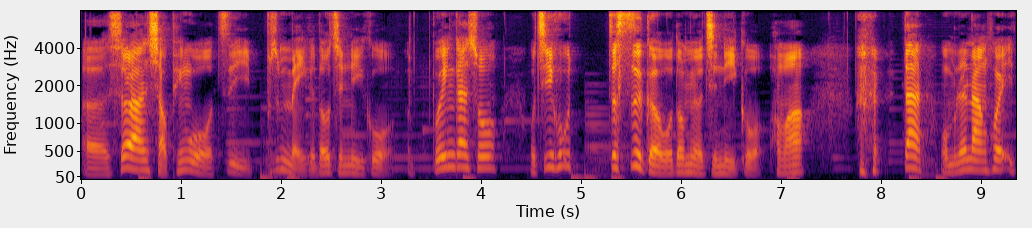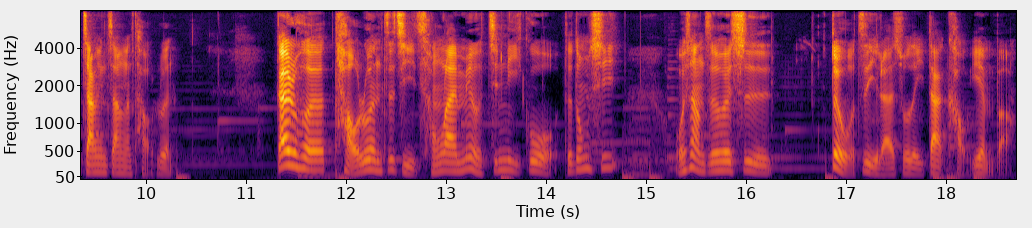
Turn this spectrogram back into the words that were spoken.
呃，虽然小平我自己不是每个都经历过，不应该说我几乎这四个我都没有经历过，好吗？但我们仍然会一张一张的讨论，该如何讨论自己从来没有经历过的东西？我想这会是对我自己来说的一大考验吧。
